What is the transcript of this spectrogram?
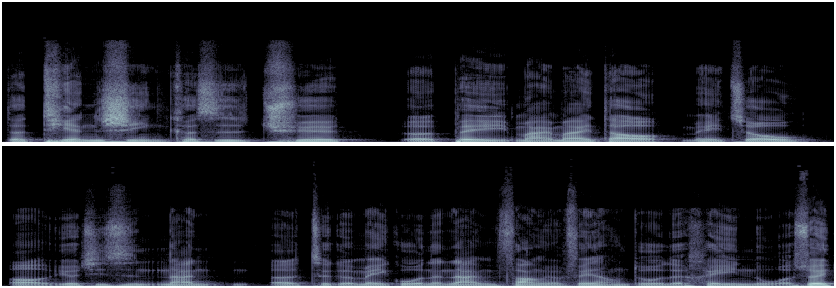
的天性，可是却呃被买卖到美洲。哦，尤其是南呃，这个美国的南方有非常多的黑奴，所以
